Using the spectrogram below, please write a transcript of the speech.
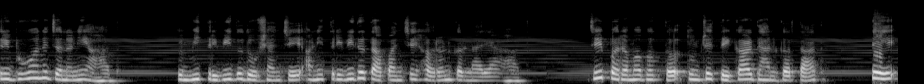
त्रिभुवन जननी आहात. तुम्ही त्रिविध दोषांचे आणि त्रिविध तापांचे हरण करणारे आहात. जे परमभक्त तुमचे त्रिकाळ ध्यान करतात ते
